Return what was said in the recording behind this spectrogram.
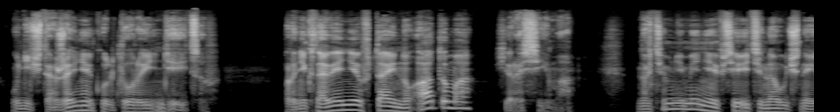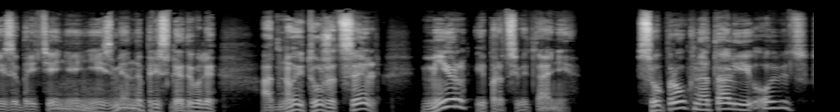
— уничтожение культуры индейцев. Проникновение в тайну атома — Хиросима. Но, тем не менее, все эти научные изобретения неизменно преследовали одну и ту же цель — мир и процветание. Супруг Натальи Овец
